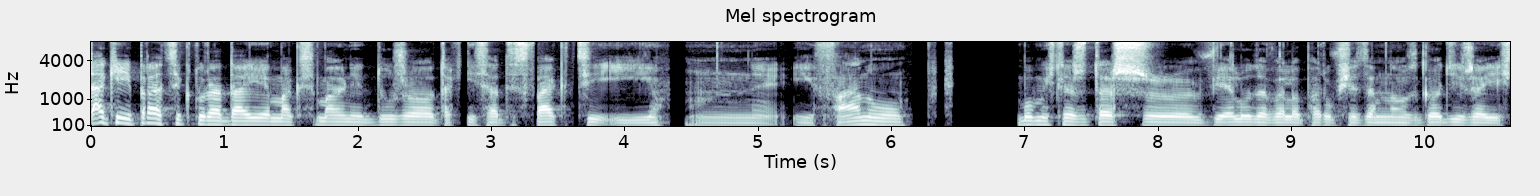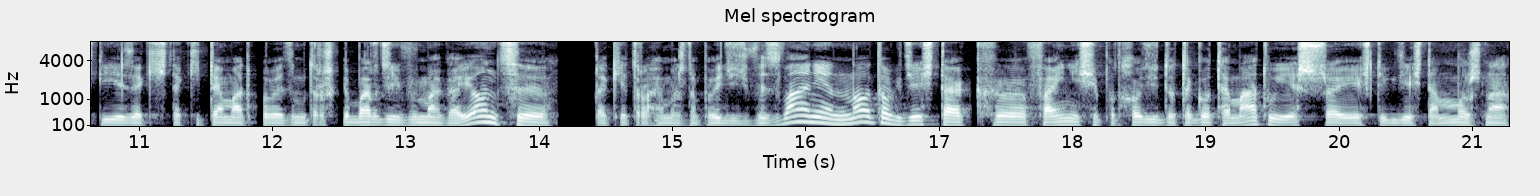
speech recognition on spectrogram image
takiej pracy, która daje maksymalnie dużo takiej satysfakcji i, i fanu, bo myślę, że też e, wielu deweloperów się ze mną zgodzi, że jeśli jest jakiś taki temat, powiedzmy, troszkę bardziej wymagający, takie trochę można powiedzieć wyzwanie, no to gdzieś tak e, fajnie się podchodzi do tego tematu. Jeszcze jeśli gdzieś tam można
